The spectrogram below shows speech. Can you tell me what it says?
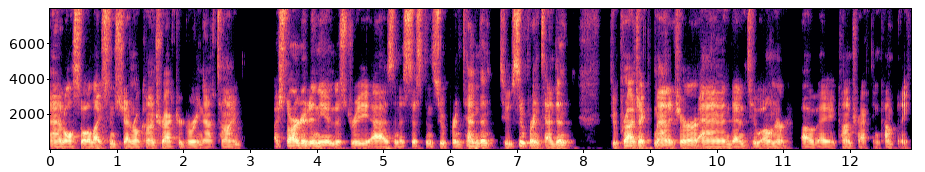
and also a licensed general contractor during that time. I started in the industry as an assistant superintendent to superintendent to project manager and then to owner of a contracting company.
